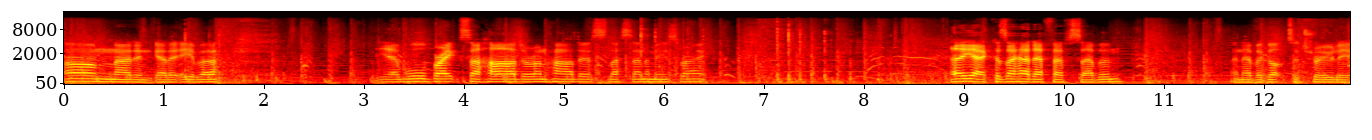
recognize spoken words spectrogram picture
Oh no, I didn't get it either. Yeah, wall breaks are harder on hardest, less enemies, right? Uh, yeah, because I had FF7. I never got to truly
